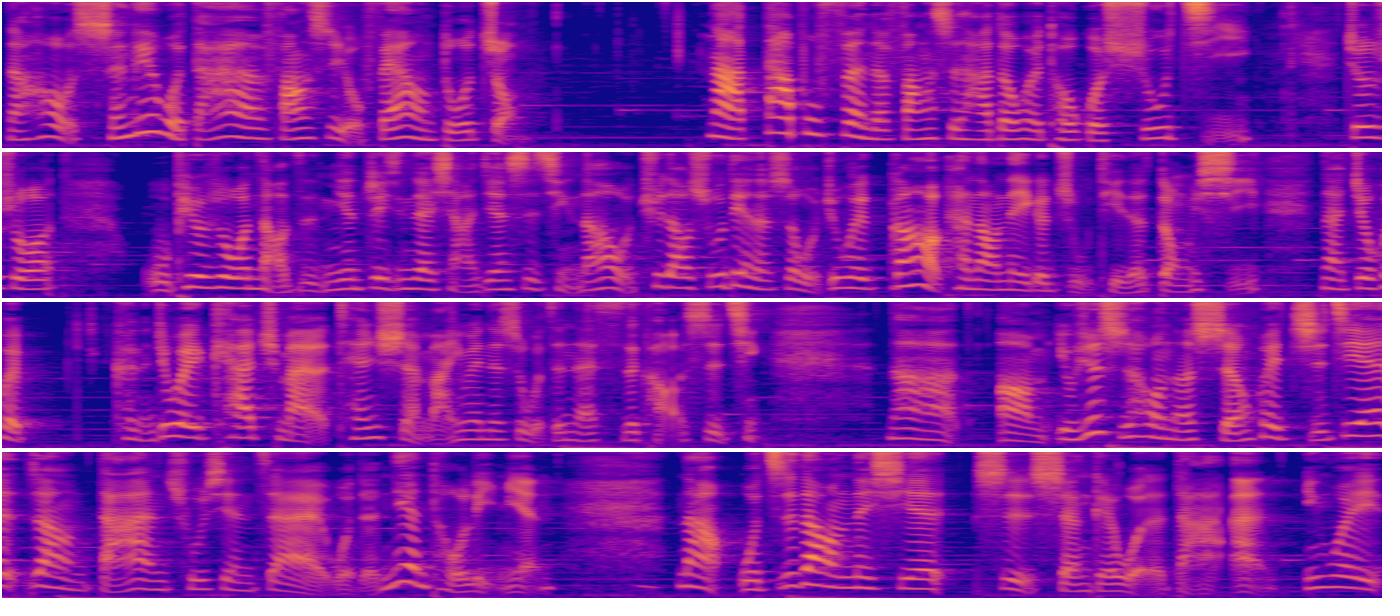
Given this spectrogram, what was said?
然后神给我答案的方式有非常多种。那大部分的方式，他都会透过书籍，就是说我譬如说我脑子里面最近在想一件事情，然后我去到书店的时候，我就会刚好看到那个主题的东西，那就会。可能就会 catch my attention 嘛，因为那是我正在思考的事情。那嗯，有些时候呢，神会直接让答案出现在我的念头里面。那我知道那些是神给我的答案，因为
